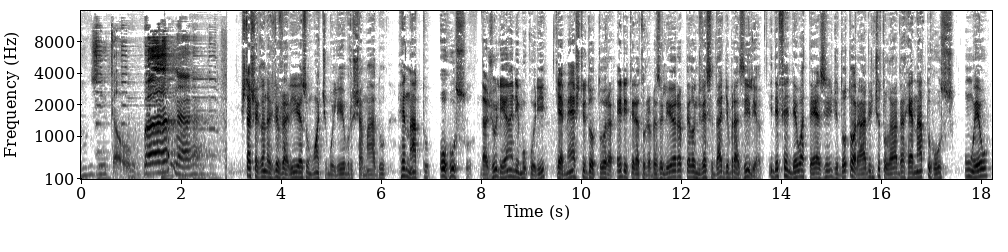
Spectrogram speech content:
Música urbana. Está chegando às livrarias um ótimo livro chamado Renato o Russo, da Juliane Mucuri, que é mestre e doutora em literatura brasileira pela Universidade de Brasília e defendeu a tese de doutorado intitulada Renato Russo, um eu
